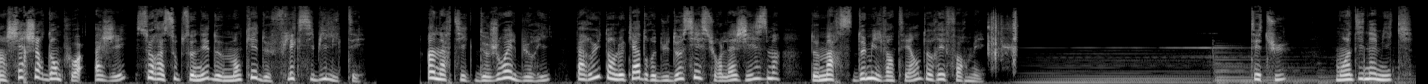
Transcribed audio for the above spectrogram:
un chercheur d'emploi âgé sera soupçonné de manquer de flexibilité. Un article de Joël Bury paru dans le cadre du dossier sur l'agisme de mars 2021 de Réformer. Têtu, moins dynamique,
